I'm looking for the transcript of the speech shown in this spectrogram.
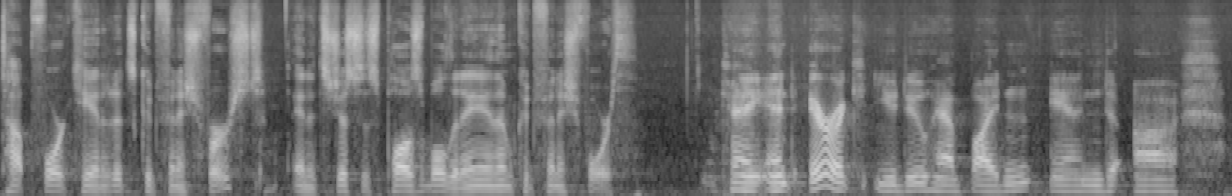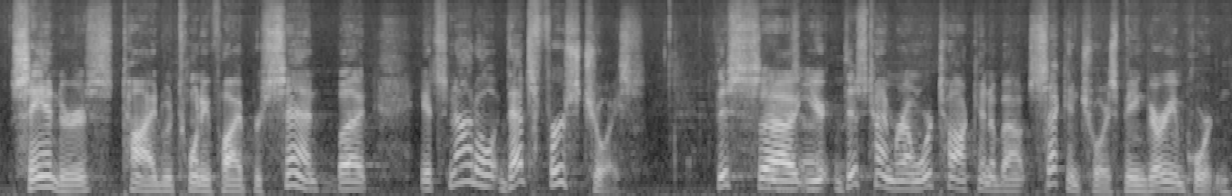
top four candidates could finish first, and it's just as plausible that any of them could finish fourth. Okay, and Eric, you do have Biden and uh, Sanders tied with 25%, but it's not, that's first choice. This, uh, exactly. this time around, we're talking about second choice being very important.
